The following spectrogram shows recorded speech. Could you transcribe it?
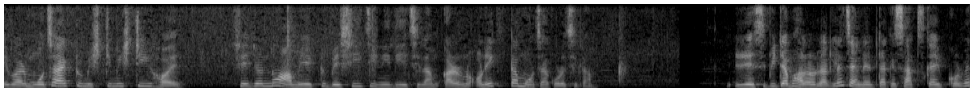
এবার মোচা একটু মিষ্টি মিষ্টি হয় সেই জন্য আমি একটু বেশিই চিনি দিয়েছিলাম, কারণ অনেকটা মোচা করেছিলাম। রেসিপিটা ভালো লাগলে চ্যানেলটাকে সাবস্ক্রাইব করবে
